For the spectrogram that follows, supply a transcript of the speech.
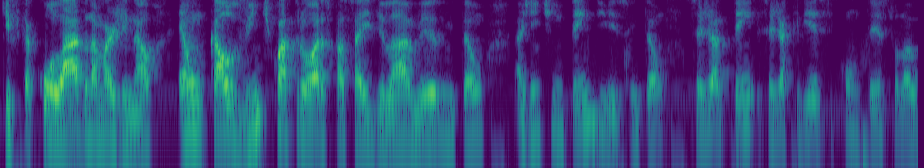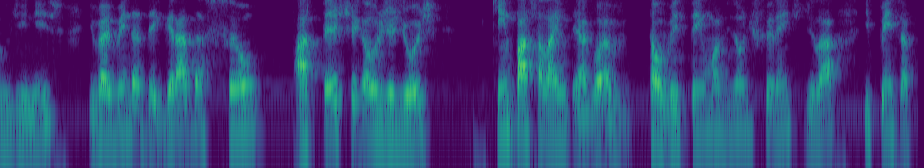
Que fica colado na marginal. É um caos 24 horas para sair de lá mesmo. Então a gente entende isso. Então você já tem, você já cria esse contexto logo de início e vai vendo a degradação até chegar ao dia de hoje. Quem passa lá agora talvez tenha uma visão diferente de lá e pensa,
